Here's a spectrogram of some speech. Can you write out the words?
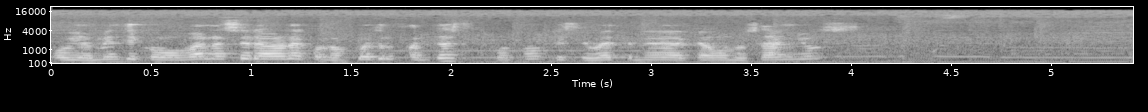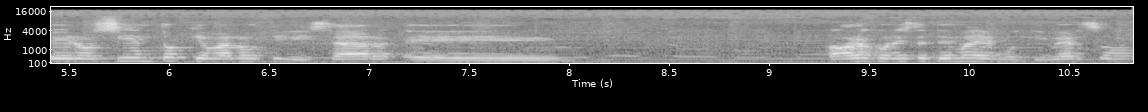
Obviamente como van a hacer ahora con los Cuatro Fantásticos, ¿no? que se va a tener a cabo unos años pero siento que van a utilizar eh, ahora con este tema del multiverso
